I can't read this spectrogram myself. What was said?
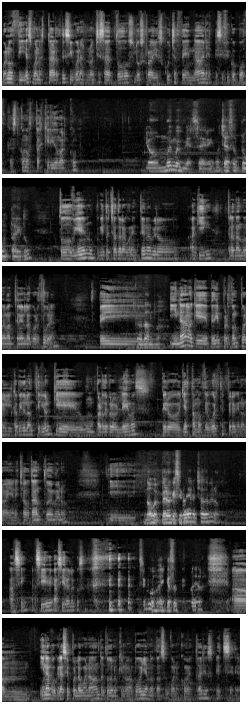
Buenos días, buenas tardes y buenas noches a todos los radioescuchas de Nada en Específico Podcast. ¿Cómo estás, querido Marco? Yo muy muy bien, Cedric. Muchas gracias por preguntar. ¿Y tú? Todo bien, un poquito chato la cuarentena, pero aquí tratando de mantener la cordura. Y, Tratando. y nada, que pedir perdón por el capítulo anterior, que hubo un par de problemas, pero ya estamos de vuelta, espero que no nos hayan echado tanto de menos. Y No, pues espero que sí no hayan echado de menos. Así, así, así era la cosa. Sí, pues hay que hacer extrañar. Am, y nada, pues gracias por la buena onda a todos los que nos apoyan, nos dan sus buenos comentarios, etc.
